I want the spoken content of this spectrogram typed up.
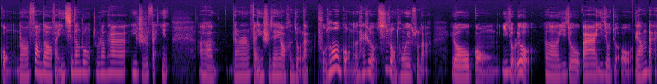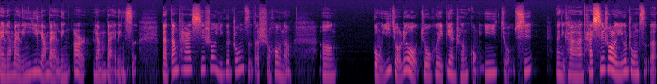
汞呢放到反应器当中，就让它一直反应啊。当然，反应时间要很久啦。普通的汞呢，它是有七种同位素的，有汞一九六、呃一九八、一九九、两百、两百零一、两百零二、两百零四。那当它吸收一个中子的时候呢，嗯，汞一九六就会变成汞一九七。那你看啊，它吸收了一个中子。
